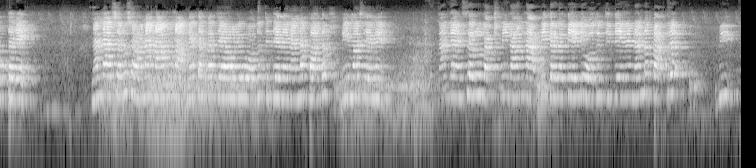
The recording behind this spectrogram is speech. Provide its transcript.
ಉತ್ತರೆ. ನನ್ನ ಹೆಸರು ಶ್ರವಣ ನಾನು ನಾಲ್ಕನೇ ತರಗತಿಯಲ್ಲಿ ಓದುತ್ತಿದ್ದೇನೆ. ನನ್ನ ಪಾತ್ರ ಭೀಮಸೇನೆ ನನ್ನ ಹೆಸರು ಲಕ್ಷ್ಮಿ. ನಾನು ನಾಲ್ಕನೇ ತರಗತಿಯಲ್ಲಿ ಓದುತ್ತಿದ್ದೇನೆ. ನನ್ನ ಪಾತ್ರ ವಿ-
